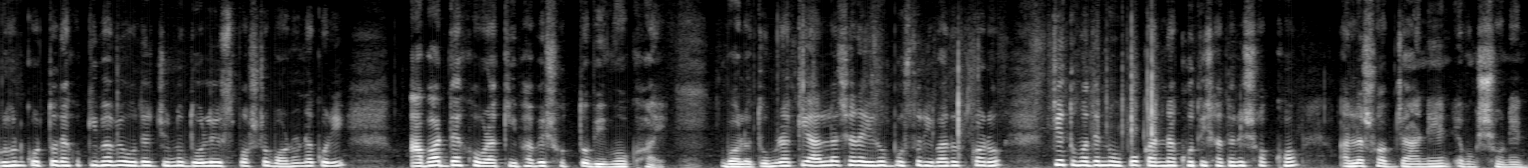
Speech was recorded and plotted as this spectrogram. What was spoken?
গ্রহণ করতো। দেখো কীভাবে ওদের জন্য দোলের স্পষ্ট বর্ণনা করি। আবার দেখো ওরা কীভাবে সত্য বিমুখ হয়। বলো, তোমরা কি আল্লাহ ছাড়া এরূপ বস্তুর ইবাদত করো যে তোমাদের উপকার না ক্ষতি সাধনে সক্ষম? আল্লাহ সব জানেন এবং শোনেন।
